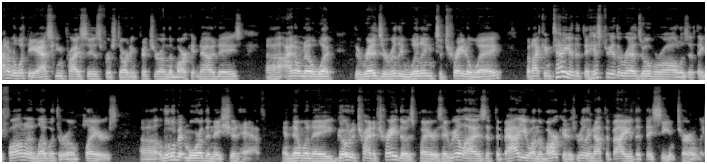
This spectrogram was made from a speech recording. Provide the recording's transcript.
I don't know what the asking price is for a starting pitcher on the market nowadays. Uh, I don't know what the Reds are really willing to trade away. But I can tell you that the history of the Reds overall is that they've fallen in love with their own players uh, a little bit more than they should have. And then when they go to try to trade those players, they realize that the value on the market is really not the value that they see internally.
